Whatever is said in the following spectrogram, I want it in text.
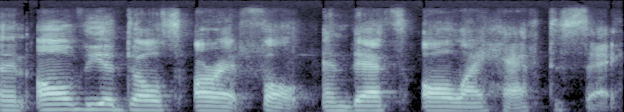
and all the adults are at fault. And that's all I have to say.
